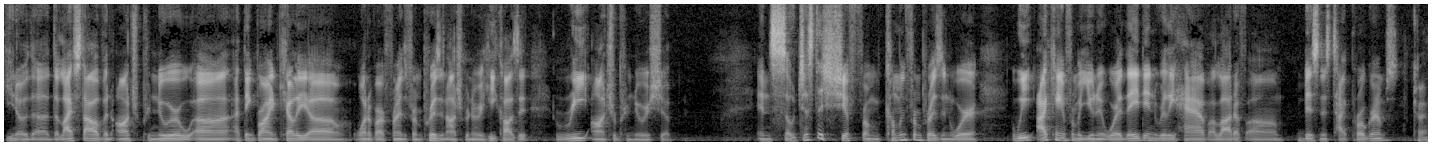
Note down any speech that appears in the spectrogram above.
You know the the lifestyle of an entrepreneur. Uh, I think Brian Kelly, uh, one of our friends from Prison Entrepreneur, he calls it re-entrepreneurship. And so, just a shift from coming from prison, where we I came from a unit where they didn't really have a lot of um, business type programs. Okay.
